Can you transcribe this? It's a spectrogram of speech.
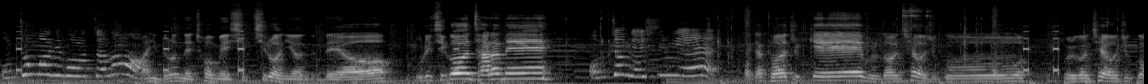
엄청 많이 벌었잖아. 많이 늘었네. 처음에 17원이었는데요. 우리 직원 잘하네. 엄청 열심히 해. 내가 도와줄게. 물건 채워주고, 물건 채워주고.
